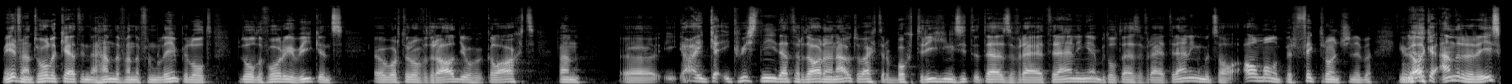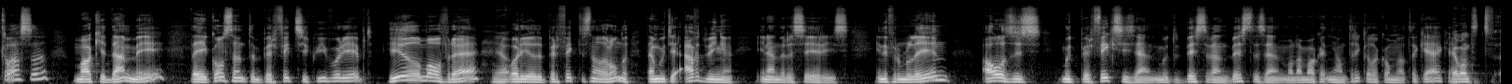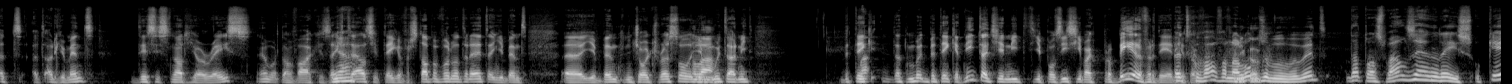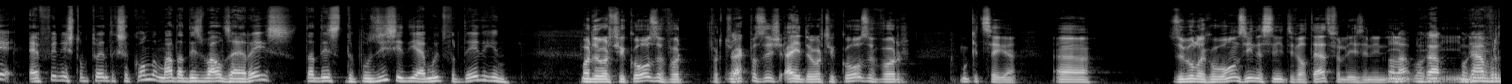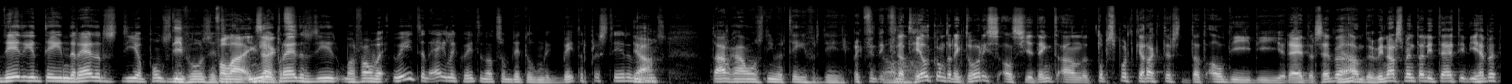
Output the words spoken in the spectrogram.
meer verantwoordelijkheid in de handen van de Formule 1-piloot. Ik bedoel, de vorige weekend eh, wordt er over de radio geklaagd van... eh, ja, ik, ik wist niet dat er daar een auto achter bocht 3 ging zitten tijdens de vrije trainingen. Ik bedoel, tijdens de vrije training moeten ze al allemaal een perfect rondje hebben. In Ja. welke andere raceklasse maak je dan mee dat je constant een perfect circuit voor je hebt, helemaal vrij, Ja. waar je de perfecte snelle ronde... Dan moet je afdwingen in andere series. In de Formule 1, alles is, moet perfectie zijn, moet het beste van het beste zijn, maar dan maakt het niet aantrekkelijk om naar te kijken. Ja, want het, het, het argument, this is not your race, hè, wordt dan vaak gezegd. Ja. Hè, als je tegen Verstappen bijvoorbeeld rijdt en je bent, eh, je bent een George Russell, je moet daar niet... Beteken, dat moet- betekent niet dat je niet je positie mag proberen verdedigen. Het toch? geval van Alonso bijvoorbeeld, dat was wel zijn race. Oké, hij finisht op 20 seconden, maar dat is wel zijn race. Dat is de positie die hij moet verdedigen. Maar er wordt gekozen voor, voor track Ja. position. Ey, er wordt gekozen voor, hoe moet ik het zeggen? Eh, ze willen gewoon zien dat ze niet te veel tijd verliezen. In, Voilà, we gaan, in- we gaan verdedigen tegen de rijders die op ons Die- niveau zitten. voilà, Niet op rijders die, waarvan we weten, eigenlijk weten dat ze op dit ogenblik beter presteren Ja. dan ons. Daar gaan we ons niet meer tegen verdedigen. Ik vind, ik vind dat heel contradictorisch als je denkt aan de topsportkarakters dat al die, die rijders hebben, Ja. aan de winnaarsmentaliteit die die hebben.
